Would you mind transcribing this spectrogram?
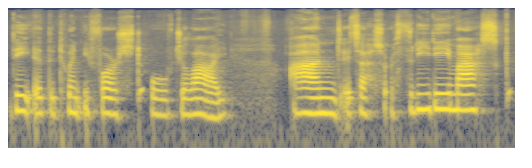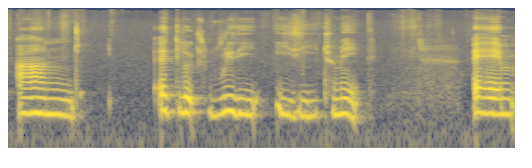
dated the 21st of July. And it's a sort of three day mask and it looks really easy to make. Um,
